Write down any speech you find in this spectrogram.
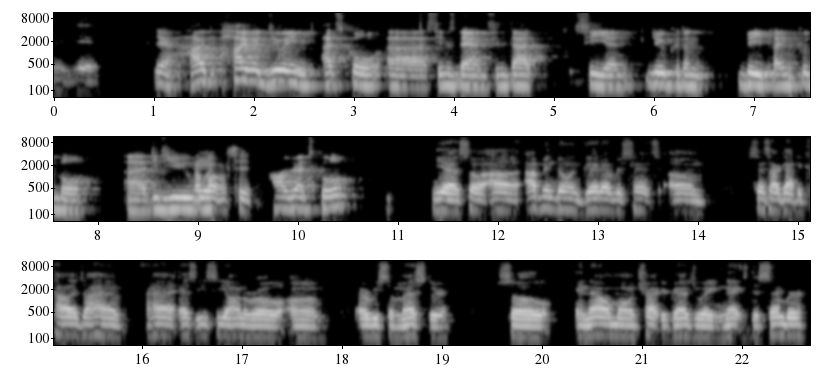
again. Yeah. How how you were doing at school uh, since then? Since that C and you couldn't be playing football. Uh, did you No work more, see. at school? Yeah, so uh, I've been doing good ever since. Um, since I got to college, I have had SEC Honor Roll um every semester. So and now I'm on track to graduate next December.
